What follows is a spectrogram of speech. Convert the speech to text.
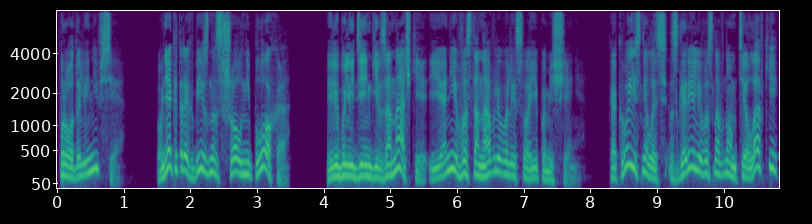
продали не все. У некоторых бизнес шел неплохо, или были деньги в заначке, и они восстанавливали свои помещения. Как выяснилось, сгорели в основном те лавки,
